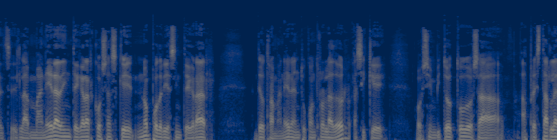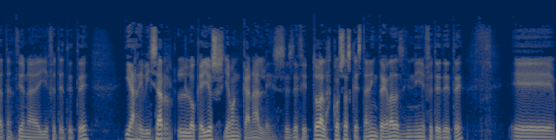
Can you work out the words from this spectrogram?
es la manera de integrar cosas que no podrías integrar de otra manera en tu controlador, así que os invito a todos a, prestarle atención a IFTTT y a revisar lo que ellos llaman canales, es decir, todas las cosas que están integradas en IFTTT. Eh,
